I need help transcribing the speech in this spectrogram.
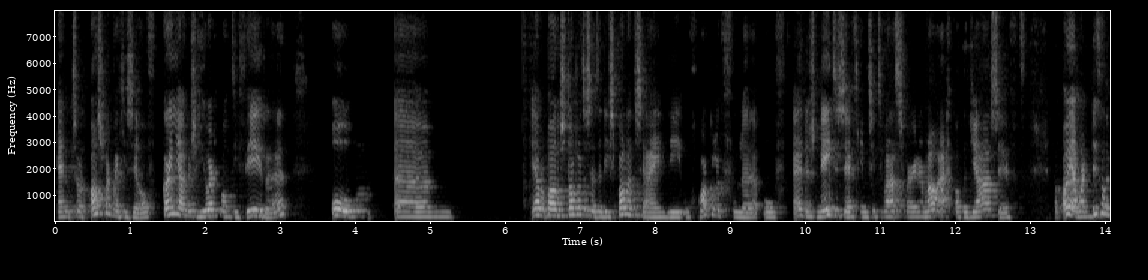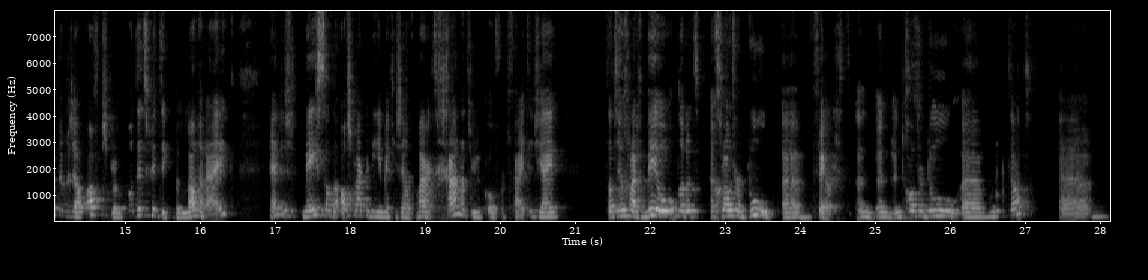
En zo'n afspraak met jezelf kan jou dus heel erg motiveren om um, ja, bepaalde stappen te zetten die spannend zijn, die ongemakkelijk voelen. Of dus nee te zeggen in een situatie waar je normaal eigenlijk altijd ja zegt. Van, oh ja, maar dit had ik met mezelf afgesproken, want dit vind ik belangrijk. Hè, dus meestal de afspraken die je met jezelf maakt, gaan natuurlijk over het feit dat jij dat heel graag wil, omdat het een groter doel um, vergt. Een, een, een groter doel, um, hoe noem ik dat? Um,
